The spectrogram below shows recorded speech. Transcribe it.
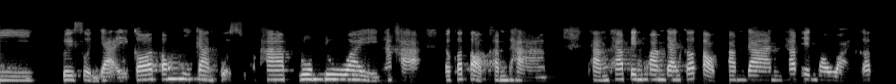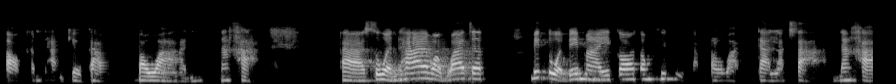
ณีโดยส่วนใหญ่ก็ต้องมีการตรวจสุขภาพร่วมด้วยนะคะ แล้วก็ตอบคำถามทั้งถ้าเป็นความดันก็ตอบความดัน ถ้าเป็นเบาหวานก็ตอบคำถามเกี่ยวกับเบาหวานนะคะ อ่าส่วนถ้าบอกว่าจะไม่ตรวจได้ไหมก็ต้องขึ้นอยู่กับประวัติการรักษานะคะ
